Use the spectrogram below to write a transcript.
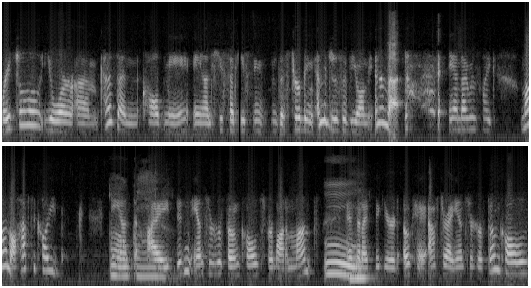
Rachel, your um, cousin called me and he said he's seen some disturbing images of you on the internet. and I was like, Mom, I'll have to call you back. Oh, And I didn't answer her phone calls for about a month. Ooh. And then I figured, okay, after I answer her phone calls,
